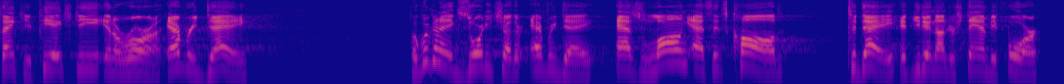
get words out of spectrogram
thank you, PhD in Aurora, every day. But we're going to exhort each other every day as long as it's called today, if you didn't understand before,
